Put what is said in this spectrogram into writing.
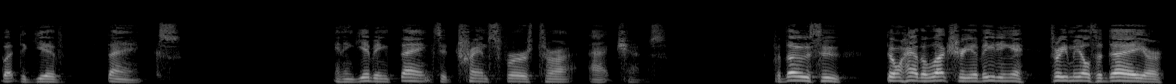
but to give thanks. And in giving thanks, it transfers to our actions. For those who don't have the luxury of eating three meals a day or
